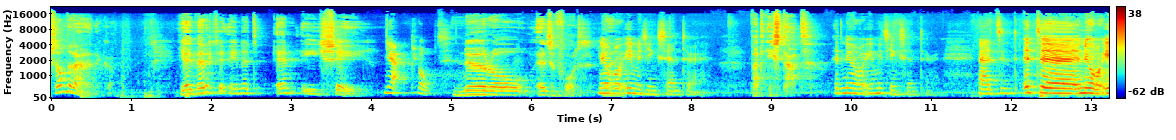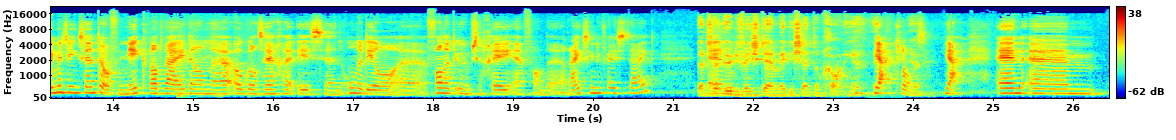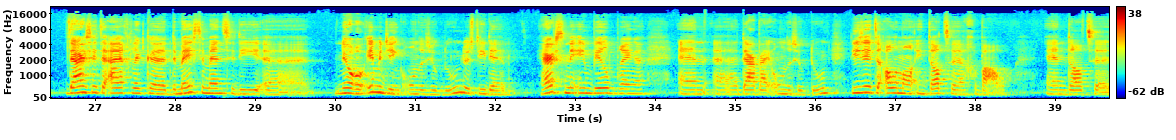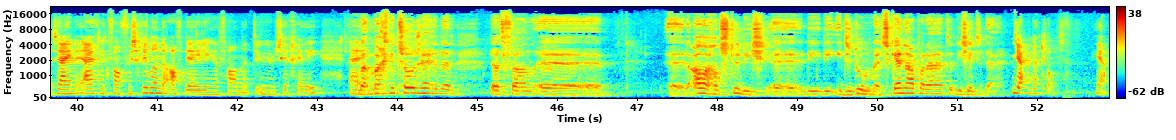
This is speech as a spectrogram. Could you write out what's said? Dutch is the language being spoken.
Sandra Hanekamp, jij werkte in het NIC, Ja, klopt. neuro enzovoort. Neuroimaging Center. Wat is dat? Het Neuroimaging Center. Ja, het het eh, Neuroimaging Center, of NIC, wat wij dan eh, ook wel zeggen, is een onderdeel eh, van het UMCG en van de Rijksuniversiteit. Dat is En- het Universitair Medisch Centrum Groningen. Ja, klopt. Ja. En ehm, daar zitten eigenlijk de meeste mensen die neuroimaging onderzoek doen, dus die de hersenen in beeld brengen en eh, daarbij onderzoek doen, die zitten allemaal in dat eh, gebouw. En dat eh, zijn eigenlijk van verschillende afdelingen van het UMCG. Maar mag ik het zo zeggen dat, dat van allerhand studies die, die iets doen met scanapparaten, die zitten daar? Ja, dat klopt. Ja.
